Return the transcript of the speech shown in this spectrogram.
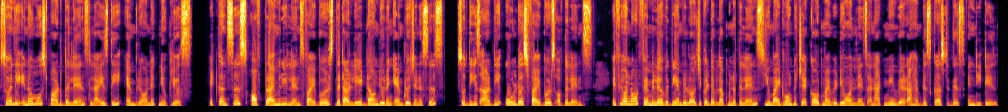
So in the innermost part of the lens lies the embryonic nucleus. It consists of primary lens fibers that are laid down during embryogenesis. So these are the oldest fibers of the lens. If you are not familiar with the embryological development of the lens, you might want to check out my video on lens anatomy where I have discussed this in detail.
